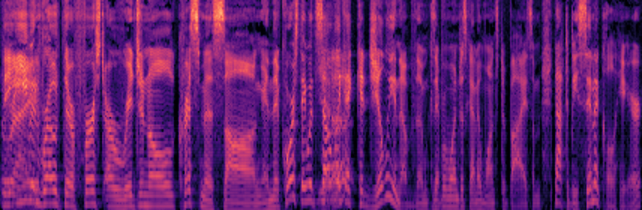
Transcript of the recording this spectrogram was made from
they right. even wrote their first original Christmas song. And of course they would sell like a cajillion of them because everyone just kind of wants to buy some not to be cynical here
